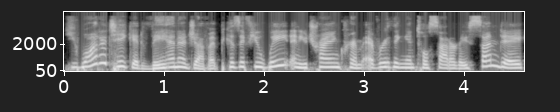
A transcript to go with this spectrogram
you want to take advantage of it because if you wait and you try and cram everything until Saturday, Sunday,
